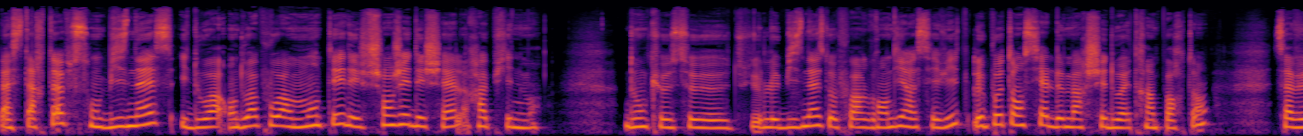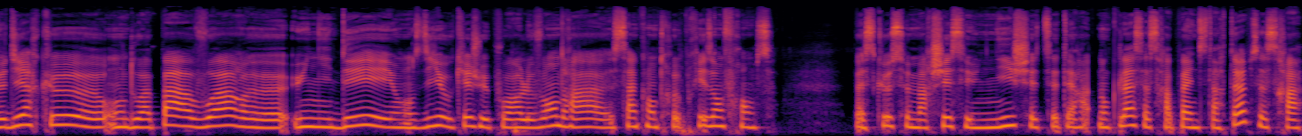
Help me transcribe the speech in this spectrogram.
La start-up, son business, il doit, on doit pouvoir monter, des, changer d'échelle rapidement. Donc euh, ce, le business doit pouvoir grandir assez vite. Le potentiel de marché doit être important. Ça veut dire que on ne doit pas avoir une idée et on se dit ok je vais pouvoir le vendre à cinq entreprises en France parce que ce marché, c'est une niche, etc. Donc là, ça ne sera pas une start-up, ça sera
